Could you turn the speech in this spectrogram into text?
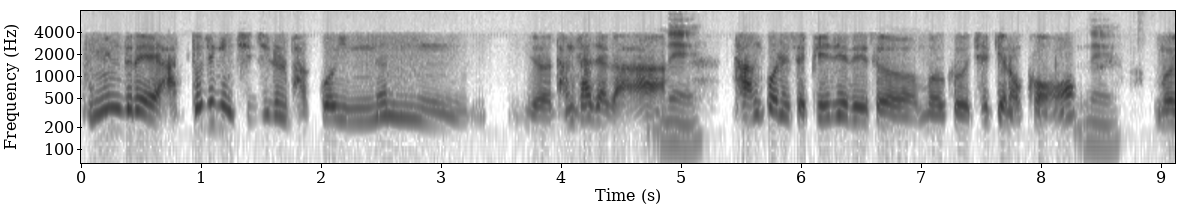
국민들의 압도적인 지지를 받고 있는 저 당사자가 네. 당권에서 배제돼서 뭐 그 제껴놓고 네. 뭐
